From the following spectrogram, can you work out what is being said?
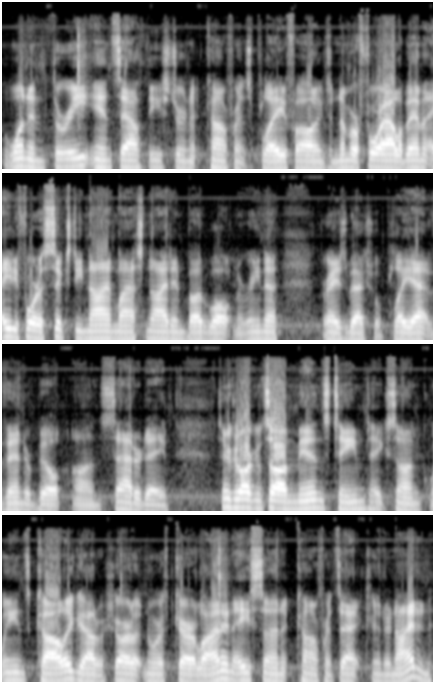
1 and 3 in Southeastern Conference play falling to number 4 Alabama 84 to 69 last night in Bud Walton Arena. The Razorbacks will play at Vanderbilt on Saturday. Central Arkansas men's team takes on Queens College out of Charlotte, North Carolina in a ASUN conference action tonight. And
